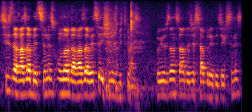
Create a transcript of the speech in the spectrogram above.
Siz de gazap etseniz onlar da gazap etse işiniz bitmez. O yüzden sadece sabredeceksiniz.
